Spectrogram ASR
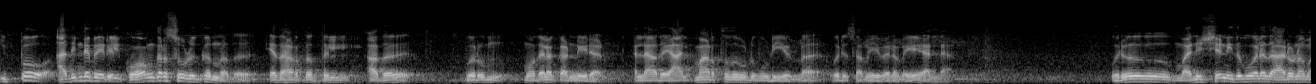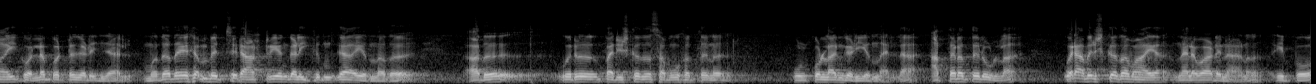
ഇപ്പോൾ അതിന്റെ പേരിൽ കോൺഗ്രസ് ഒഴുക്കുന്നത് യഥാർത്ഥത്തിൽ അത് വെറും മുതലക്കണ്ണീരാണ്. അല്ലാതെ ആത്മാർത്ഥതയോടുകൂടിയുള്ള ഒരു സമീപനമേ അല്ല. ഒരു മനുഷ്യൻ ഇതുപോലെ ദാരുണമായി കൊല്ലപ്പെട്ട് കഴിഞ്ഞാൽ മൃതദേഹം വെച്ച് രാഷ്ട്രീയം കളിക്കുക എന്നത് അത് ഒരു പരിഷ്കൃത സമൂഹത്തിന് ഉൾക്കൊള്ളാൻ കഴിയുന്നല്ല അത്തരത്തിലുള്ള ഒരു അപരിഷ്കൃതമായ നിലപാടിനാണ് ഇപ്പോൾ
